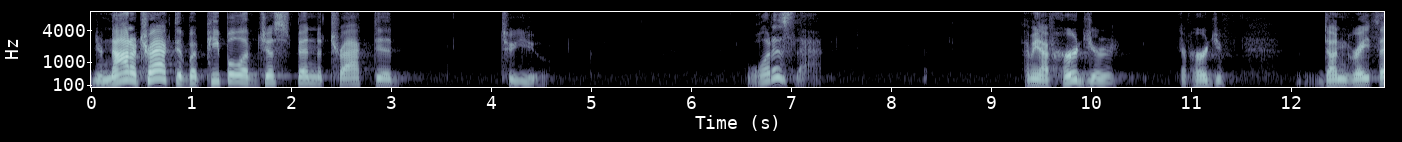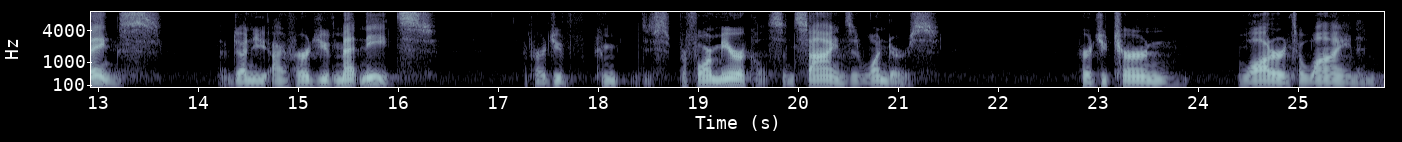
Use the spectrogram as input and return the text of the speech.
you're not attractive, but people have just been attracted to you. What is that? I mean, I've heard you're, I've heard you've done great things. I've done. You, I've heard you've met needs. I've heard you've performed miracles and signs and wonders. I've heard you turn water into wine, and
